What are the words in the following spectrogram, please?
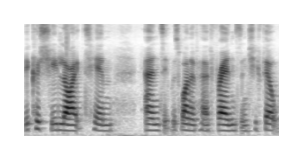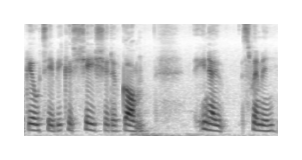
Because she liked him and it was one of her friends and she felt guilty because she should have gone, you know, swimming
